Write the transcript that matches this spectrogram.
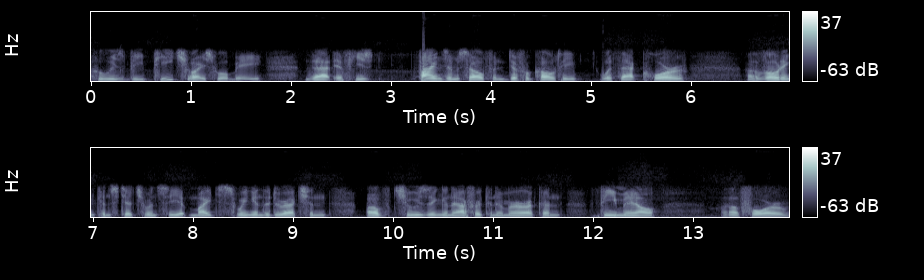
who his VP choice will be, that if he finds himself in difficulty with that core uh, voting constituency, it might swing in the direction of choosing an African American female uh, for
